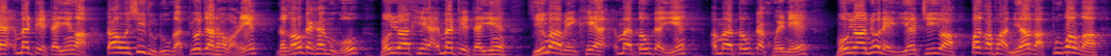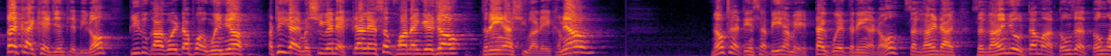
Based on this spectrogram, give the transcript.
ရိုင်အမတ်1တိုင်ရင်ကတာဝန်ရှိသူတို့ကပြောကြားထားပါတယ်၎င်းတိုက်ခိုက်မှုကိုမုံရွာခရိုင်အမတ်1တိုင်ရင်ရင်းမာပင်ခရိုင်အမတ်3တိုင်ရင်အမတ်3တက်ခွဲနဲ့မုံရွာမြို့နယ်ရဲကြီးရွာပကဖများကပူပေါင်းကတိုက်ခိုက်ခဲ့ခြင်းဖြစ်ပြီးတော့ပြည်သူ့ကာကွယ်တပ်ဖွဲ့ဝင်များအထိကိမရှိဘဲနဲ့ပြန်လည်ဆုတ်ခွာနိုင်ခဲ့ကြောင်းသတင်းရရှိပါတယ်ခင်ဗျာ နောက်ထပ်တင်ဆက်ပေးရမယ့်တိုက်ပွဲသတင်းကတော့စကိုင်းတိုင်းစကိုင်းမြို့တပ်မ33က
